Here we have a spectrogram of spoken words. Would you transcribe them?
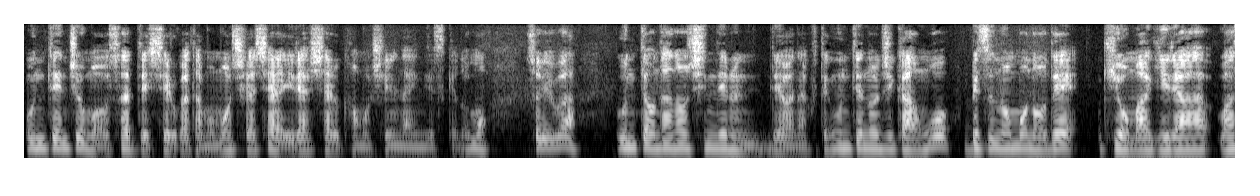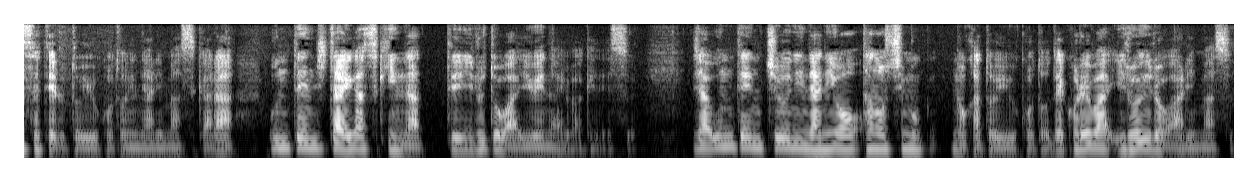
運転中もそうやってしてる方ももしかしたらいらっしゃるかもしれないんですけどもそれは運転を楽しんでるんではなくて運転の時間を別のもので気を紛らわせてるということになりますから運転自体が好きになっているとは言えないわけです。じゃあ運転中に何を楽しむのかということでこれはいろいろあります。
